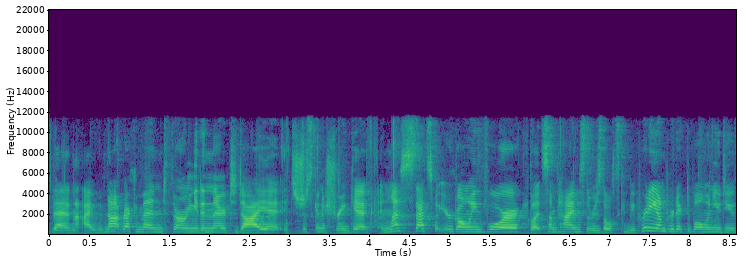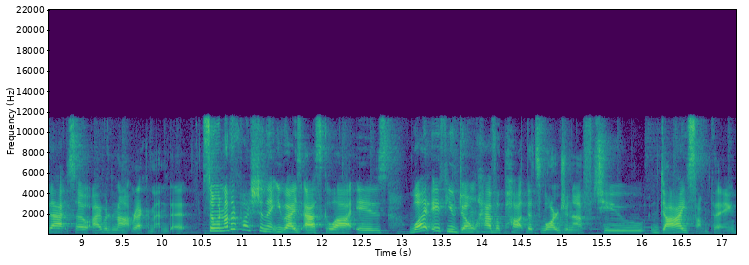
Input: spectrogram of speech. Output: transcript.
then I would not recommend throwing it in there to dye it. It's just gonna shrink it unless that's what you're going for. But sometimes the results can be pretty unpredictable when you do that, so I would not recommend it. So another question that you guys ask a lot is, what if you don't have a pot that's large enough to dye something?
